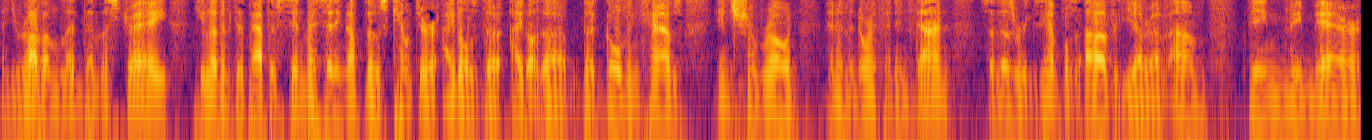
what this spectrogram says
and Yeravam led them astray. He led them to the path of sin by setting up those counter idols, the idol, the, the golden calves in Shamron and in the north and in Dan. So those were examples of Yeravam Memer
